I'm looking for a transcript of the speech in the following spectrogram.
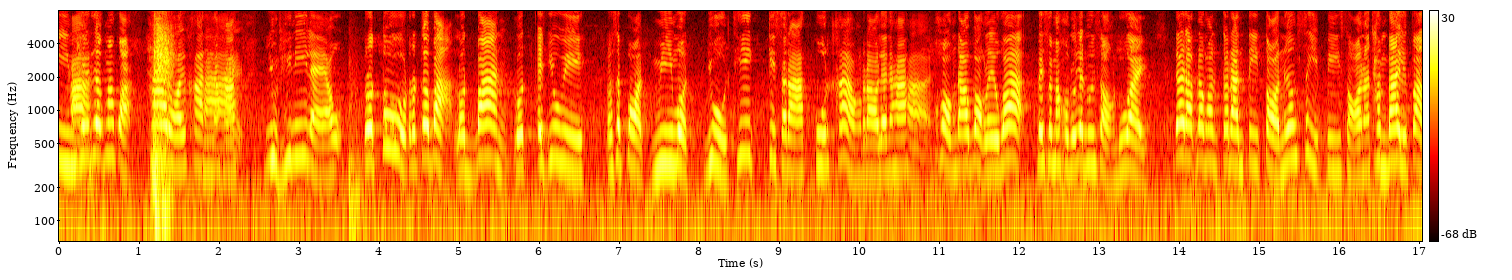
มีค่ะให้เลือกมากกว่า 500 คันนะคะ ใช่ อยู่ที่นี่แล้ว รถตู้ รถกระบะ รถบ้าน รถ SUV รถสปอร์ตมีหมดอยู่ที่กิษดากู๊ดค่าของเราแล้วนะคะ ค่ะ ของดาวบอกเลยว่าเป็นสมาคมรถยนต์มือสองด้วย ได้รับรางวัลการันตีต่อเนื่อง 4 ปีซ้อนนะทำได้หรือเปล่า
